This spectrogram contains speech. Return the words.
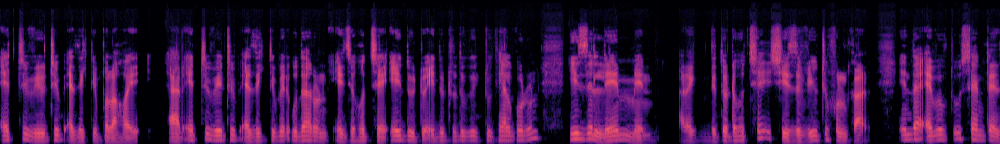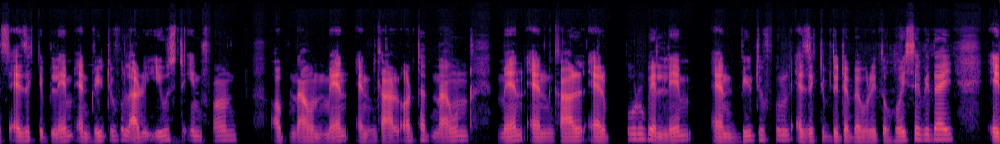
অ্যাট্রিবিউটিভ অ্যাজেক্টিভ বলা হয়। আর অ্যাট্রিবিউটিভ অ্যাজেক্টিভের উদাহরণ এই যে হচ্ছে এই দুটো এই দুটো দুটো একটু খেয়াল করুন। He is a lame men আর দ্বিতীয়টা হচ্ছে she is a beautiful girl in the above two sentence adjective lame and beautiful are used in front of noun man and girl অর্থাৎ নাউন ম্যান অ্যান্ড গার্ল এর পূর্বে লেম অ্যান্ড বিউটিফুল অ্যাজেক্টিভ দুইটা ব্যবহৃত হয়েছে বিদায়। এই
